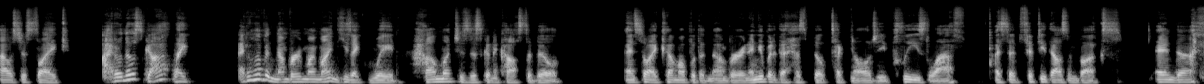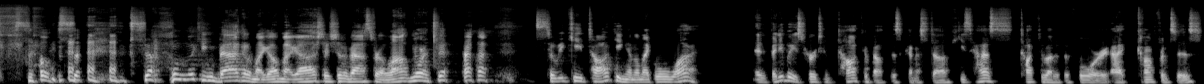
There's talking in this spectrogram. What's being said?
I was just like, I don't know, Scott. Like, I don't have a number in my mind. He's like, wait, how much is this going to cost to build? And so I come up with a number and anybody that has built technology, please laugh. I said 50,000 bucks. And uh, so, so, so looking back, I'm like, oh my gosh, I should have asked for a lot more. so we keep talking and I'm like, well, why? If anybody's heard him talk about this kind of stuff, he has talked about it before at conferences.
